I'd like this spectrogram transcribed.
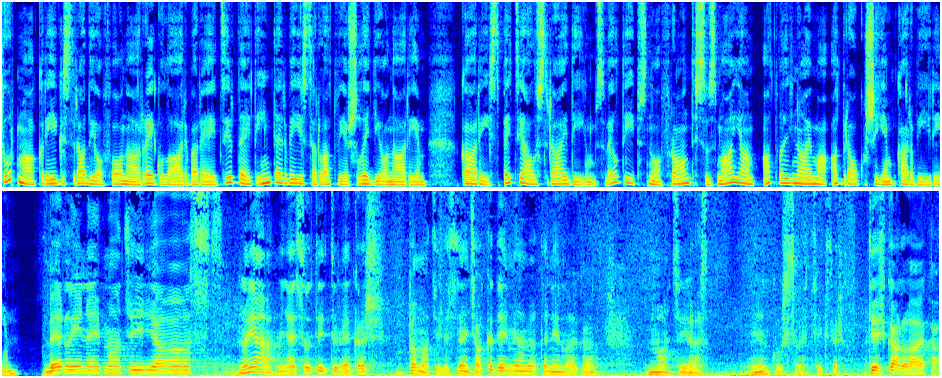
Turpmāk Rīgas radiofonā regulāri varēja dzirdēt intervijas ar latviešu leģionāriem, kā arī speciālus raidījumus veltītus no frontes uz mājām atvaļinājumā atbraukušajiem karavīriem. Berlīnē mācījās, nu jā, viņa aizsūtīja tur vienkārši pamācīties. Viņš akadēmijā vēl tajā laikā mācījās vienu kursu vai cik tur. Tieši kara laikā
